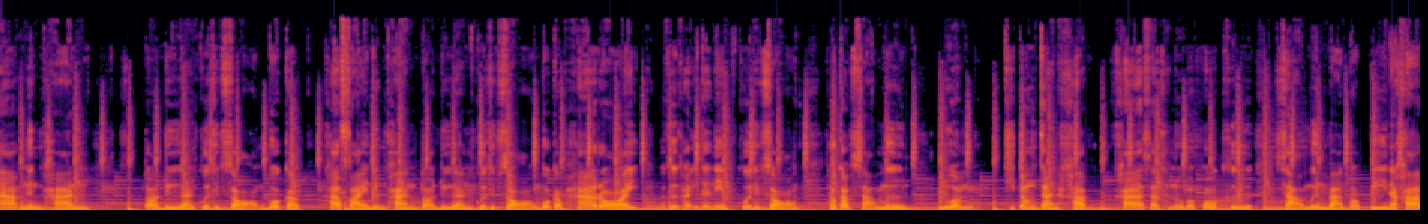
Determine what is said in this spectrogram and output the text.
น้ำ1,000 ต่อเดือน คูณ 12 บวกกับค่าไฟ 1,000 ต่อเดือน คูณ 12 บวกกับ 500 ก็คือค่าอินเทอร์เน็ต คูณ 12 เท่ากับ 30,000 รวม ที่ต้องจ่ายนะครับ ค่าสาธารณูปโภคคือ 30,000 บาทต่อปีนะครับ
